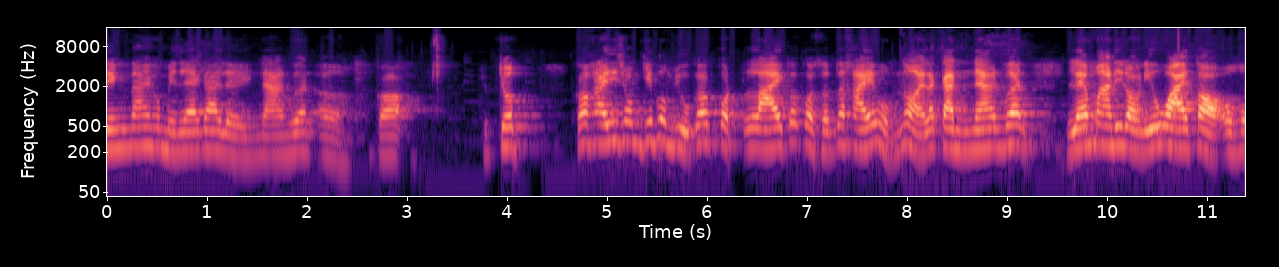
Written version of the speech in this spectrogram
ลิงก์ใต้คอมเมนต์แรกได้เลย นานเพื่อนเออ ก็จบๆก็ใครที่ชมคลิปผมอยู่ก็กดไลค์ก็กด subscribe ให้ผมหน่อยละกันนะเพื่อน แล้วมาที่ดอกนี้วายต่อโอ้โห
